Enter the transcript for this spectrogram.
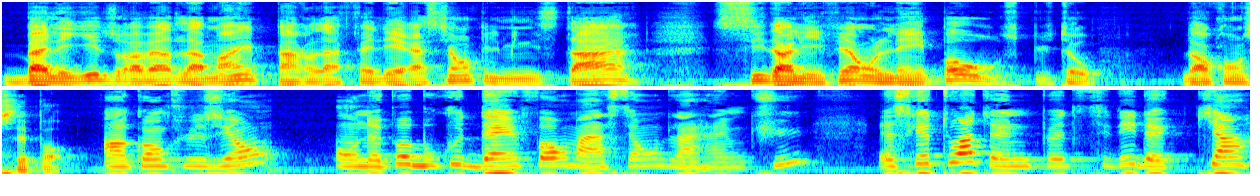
balayé du revers de la main par la fédération puis le ministère si dans les faits on l'impose plutôt. Donc on ne sait pas. En conclusion, on n'a pas beaucoup d'informations de la RAMQ. Est-ce que toi, tu as une petite idée de quand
